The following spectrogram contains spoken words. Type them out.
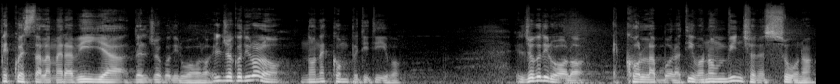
E questa è la meraviglia del gioco di ruolo. Il gioco di ruolo non è competitivo il gioco di ruolo è collaborativo, non vince nessuno.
